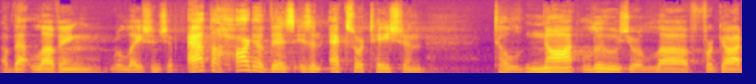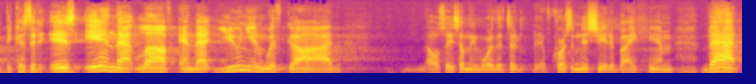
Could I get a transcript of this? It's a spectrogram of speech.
of that loving relationship. At the heart of this is an exhortation to not lose your love for God because it is in that love and that union with God. I'll say something more that's, of course, initiated by Him, that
